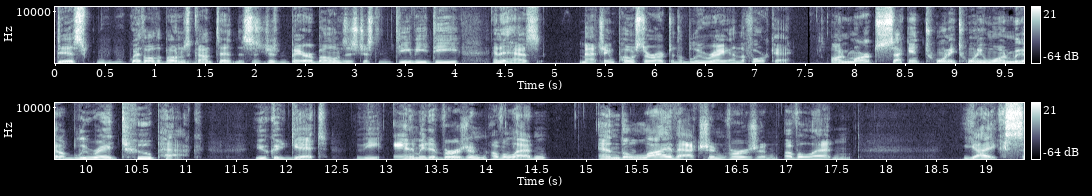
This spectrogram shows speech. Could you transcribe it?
disc with all the bonus content. This is just bare bones. It's just a DVD, and it has matching poster art to the Blu-ray and the 4K. On March 2nd, 2021, we got a Blu-ray 2-pack. You could get the animated version of Aladdin and the live-action version of Aladdin. Yikes.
